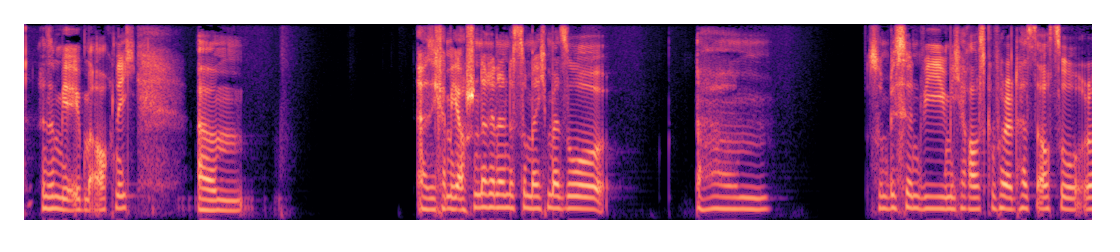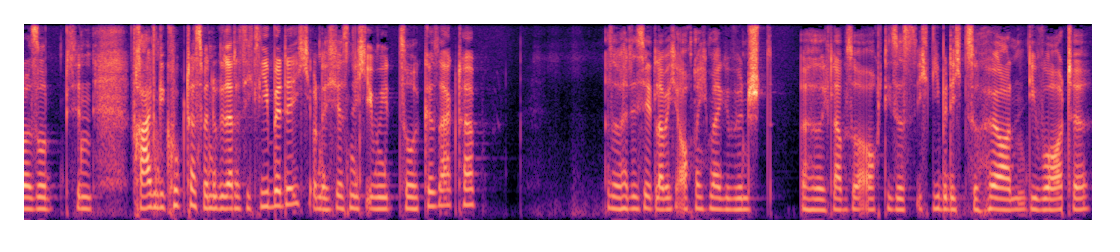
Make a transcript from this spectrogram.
also mir eben auch nicht. Ähm, also ich kann mich auch schon erinnern, dass du manchmal so ähm, so ein bisschen wie mich herausgefordert hast, auch so oder so ein bisschen Fragen geguckt hast, wenn du gesagt hast, ich liebe dich und ich es nicht irgendwie zurückgesagt habe. Also hätte es dir, glaube ich, auch manchmal gewünscht, also ich glaube so auch dieses Ich liebe dich zu hören, die Worte,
